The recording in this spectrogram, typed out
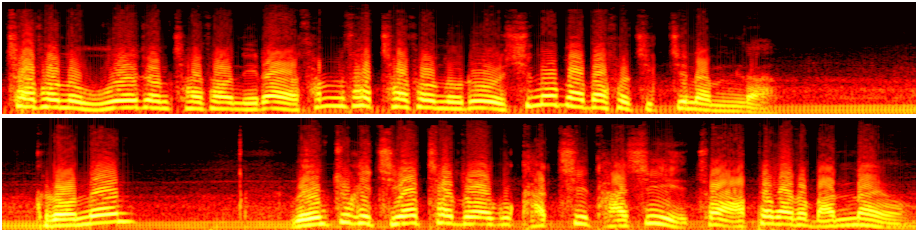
5차선은 우회전 차선이라 3, 4차선으로 신호받아서 직진합니다. 그러면 왼쪽에 지하차도하고 같이 다시 저 앞에 가서 만나요.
